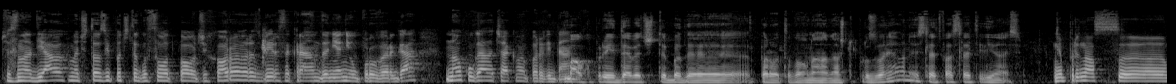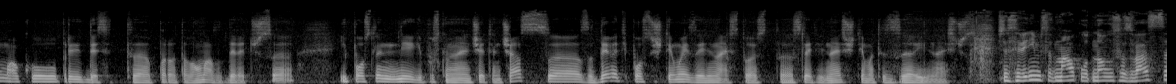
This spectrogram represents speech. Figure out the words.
че се надявахме, че този път ще гласуват повече хора. Разбира се, края на деня ни опроверга. Но кога да чакаме първи ден? Малко преди 9 ще бъде първата вълна на нашето прозваняване и след това след 11. При нас малко преди 10 първата вълна за 9 часа и после ние ги пускаме на нечетен час за 9 и после ще има и за 11. Тоест след 11 ще имате за 11 часа. Ще се видим след малко отново с вас,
